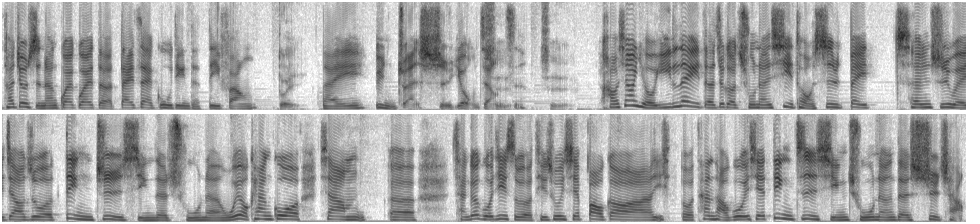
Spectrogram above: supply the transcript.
它就只能乖乖的待在固定的地方。对，来运转使用这样子是，好像有一类的这个储能系统是被称之为叫做定制型的储能。我有看过像呃产科国际所有提出一些报告啊，有探讨过一些定制型储能的市场。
